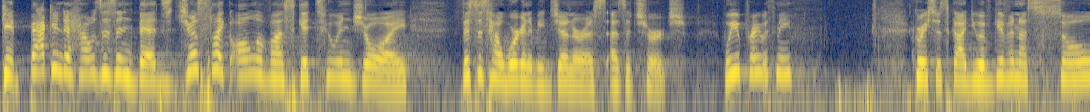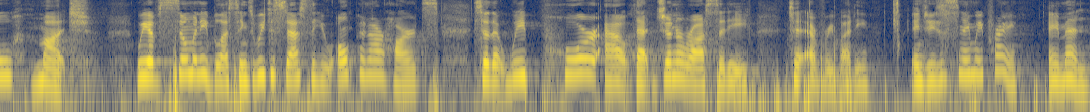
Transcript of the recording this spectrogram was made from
get back into houses and beds, just like all of us get to enjoy, this is how we're going to be generous as a church. Will you pray with me? Gracious God, you have given us so much. We have so many blessings. We just ask that you open our hearts so that we pour out that generosity to everybody. In Jesus' name we pray. Amen.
